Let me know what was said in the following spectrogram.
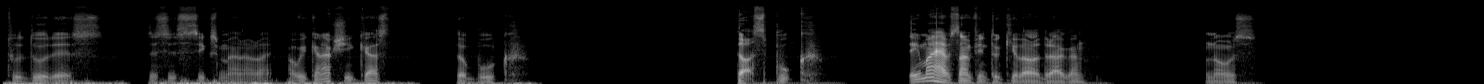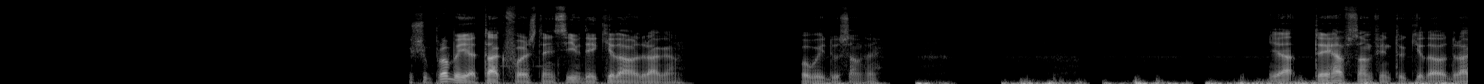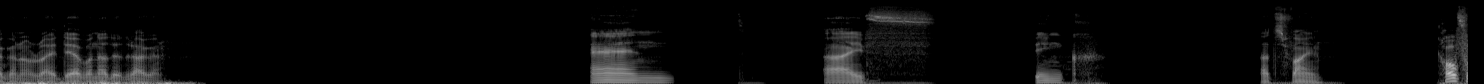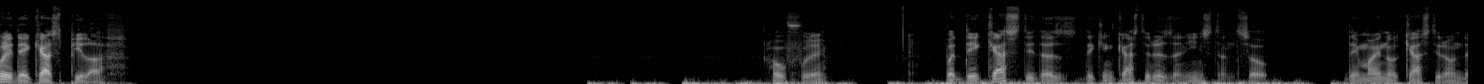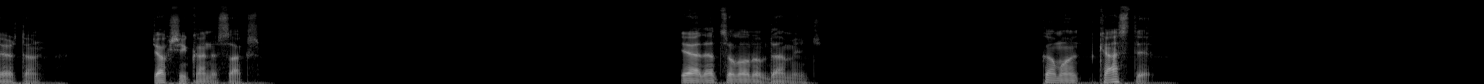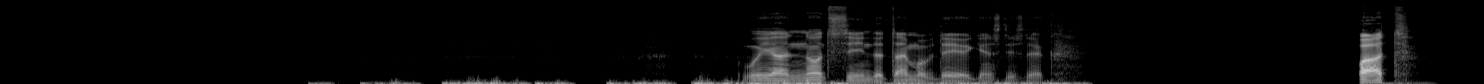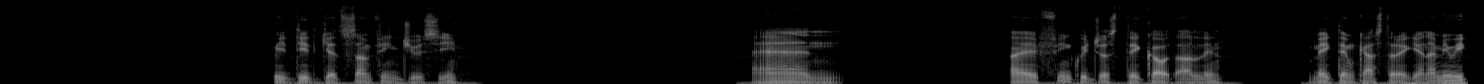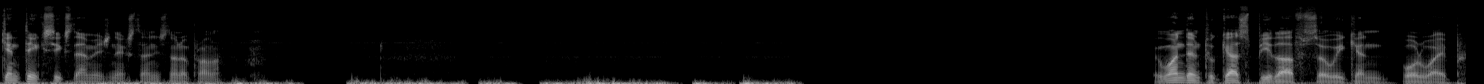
to do this. This is 6 mana, right? Oh, we can actually cast the book. Das book. They might have something to kill our dragon. Who knows? We should probably attack first and see if they kill our dragon. But we do something. Yeah, they have something to kill our dragon, alright. They have another dragon. And I think that's fine. Hopefully they cast Pilaf. Hopefully. But they cast it as they can cast it as an instant, so they might not cast it on their turn. Actually kinda sucks. Yeah, that's a lot of damage. Come on, cast it. We are not seeing the time of day against this deck. But we did get something juicy. And I think we just take out Arlinn. Make them caster again. I mean, we can take 6 damage next turn, it's not a problem. We want them to cast Pilaf so we can board wipe.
